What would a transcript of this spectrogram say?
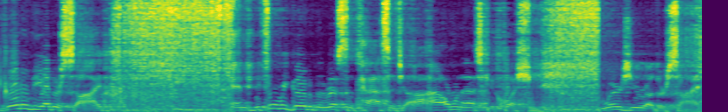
go to the other side. And before we go to the rest of the passage, I, I want to ask you a question. Where's your other side?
